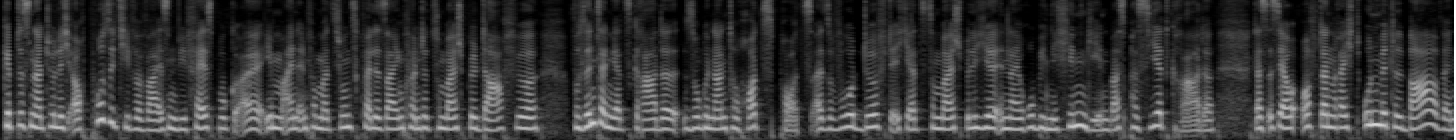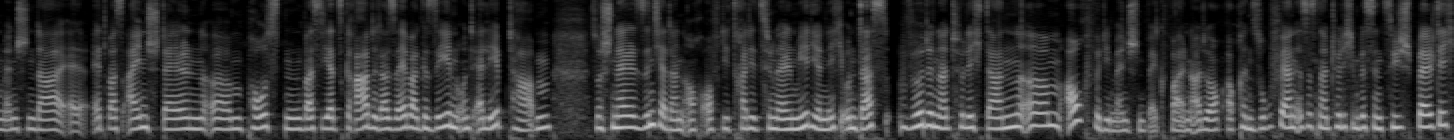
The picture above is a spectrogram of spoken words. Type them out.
gibt es natürlich auch positive Weisen, wie Facebook äh, eben eine Informationsquelle sein könnte, zum Beispiel dafür, wo sind denn jetzt gerade sogenannte Hotspots? Also wo dürfte ich jetzt zum Beispiel hier in Nairobi nicht hingehen? Was passiert gerade? Das ist ja oft dann recht unmittelbar, wenn Menschen da äh, etwas einstellen, ähm, posten, was sie jetzt gerade da selber gesehen und erlebt haben. So schnell sind ja dann auch oft die traditionellen Medien nicht. Und das würde natürlich dann ähm, auch für die Menschen wegfallen. Also auch, auch insofern insofern ist es natürlich ein bisschen zwiespältig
